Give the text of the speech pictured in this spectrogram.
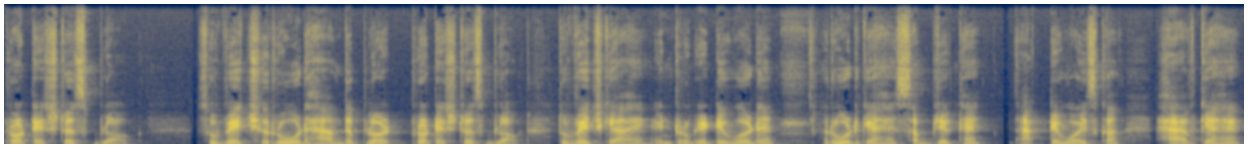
protesters block so which road have the protesters block तो विच क्या है? इंट्रोगेटिव वर्ड है। रोड क्या है? सब्जेक्ट है। एक्टिव वॉइस का। हैव क्या है?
